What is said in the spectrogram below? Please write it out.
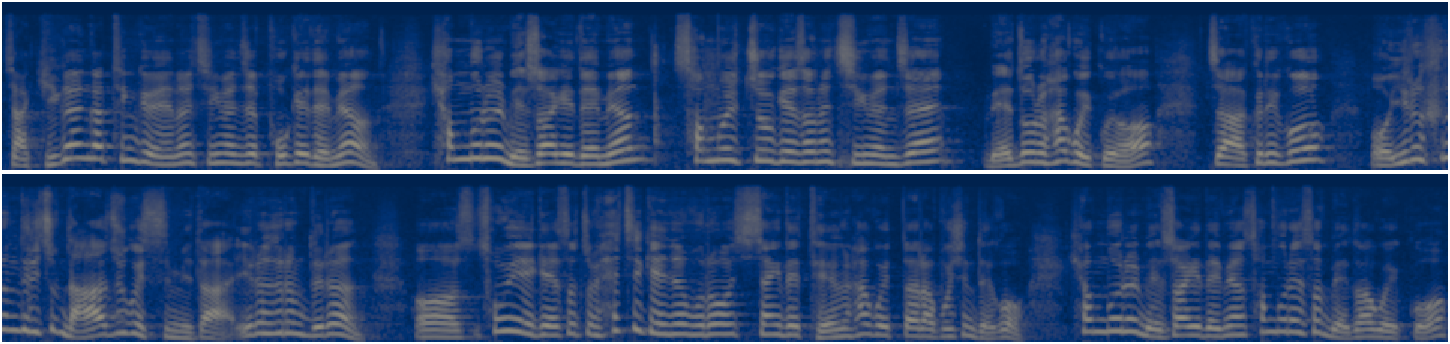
자, 기간 같은 경우에는 지금 현재 보게 되면 현물을 매수하게 되면 선물 쪽에서는 지금 현재 매도를 하고 있고요. 자, 그리고 어, 이런 흐름들이 좀 나와주고 있습니다. 이런 흐름들은 어, 소위 얘기해서 좀 해지 개념으로 시장에 대해 대응을 하고 있다라 보시면 되고 현물을 매수하게 되면 선물에서 매도하고 있고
